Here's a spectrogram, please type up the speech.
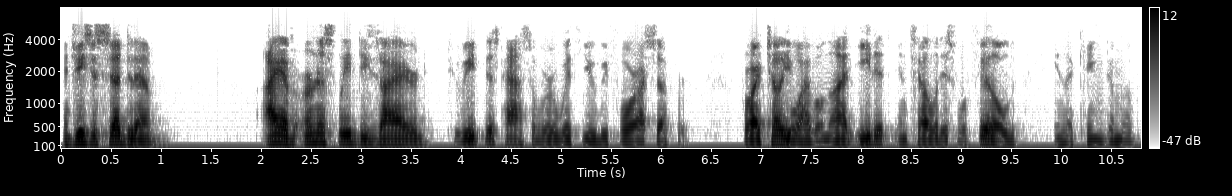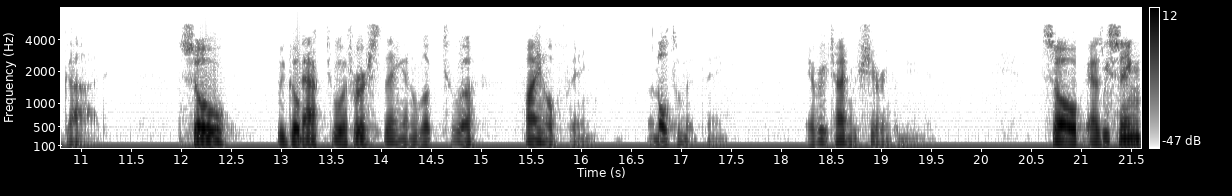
And Jesus said to them, I have earnestly desired to eat this Passover with you before I suffer. For I tell you, I will not eat it until it is fulfilled in the kingdom of God. So we go back to a first thing and look to a final thing, an ultimate thing, every time we share in communion. So as we sing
